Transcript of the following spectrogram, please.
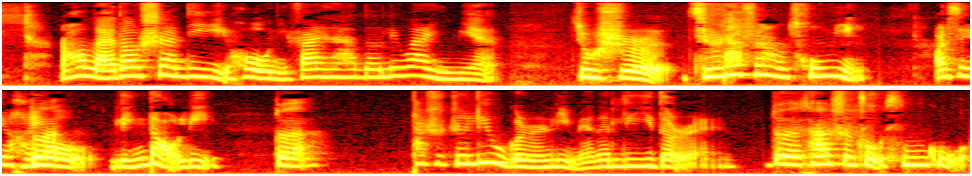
然后来到善地以后，你发现他的另外一面，就是其实他非常聪明，而且很有领导力。对，他是这六个人里面的 leader 哎。对，他是主心骨。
